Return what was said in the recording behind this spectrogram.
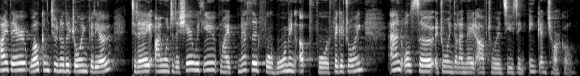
Hi there, welcome to another drawing video. Today I wanted to share with you my method for warming up for figure drawing and also a drawing that I made afterwards using ink and charcoal.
